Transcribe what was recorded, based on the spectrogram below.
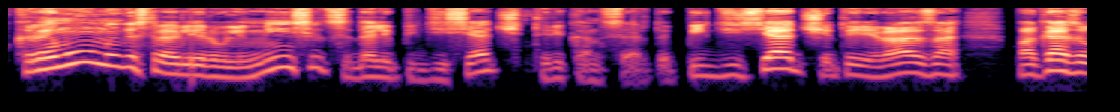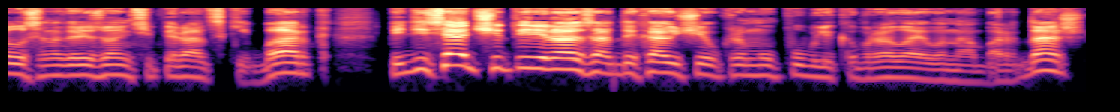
В Крыму мы гастролировали месяц и дали 54 концерта. 54 раза показывался на горизонте пиратский барк, 54 раза отдыхающая в Крыму публика брала его на абордаж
